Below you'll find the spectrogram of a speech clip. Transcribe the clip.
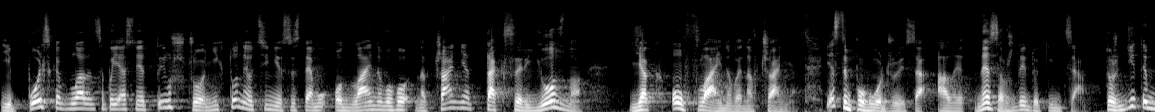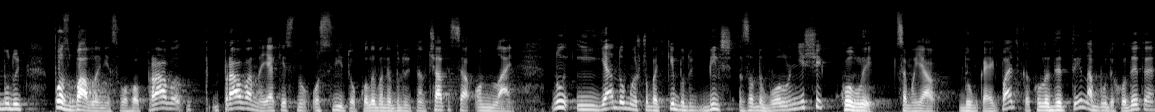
І польська влада це пояснює тим, що ніхто не оцінює систему онлайнового навчання так серйозно, як офлайнове навчання. Я з цим погоджуюся, але не завжди до кінця. Тож діти будуть позбавлені свого права права на якісну освіту, коли вони будуть навчатися онлайн. Ну і я думаю, що батьки будуть більш задоволеніші, коли це моя думка як батька, коли дитина буде ходити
